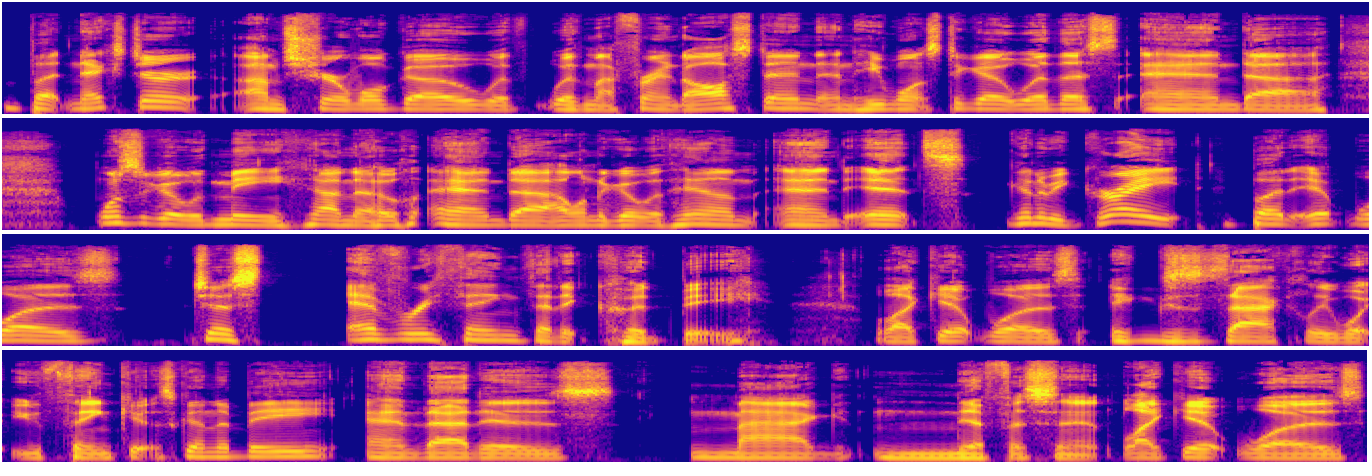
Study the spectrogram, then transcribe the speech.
but next year, I'm sure we'll go with with my friend Austin, and he wants to go with us, and uh, wants to go with me. I know, and uh, I want to go with him, and it's gonna be great. But it was just everything that it could be. Like it was exactly what you think it's going to be, and that is magnificent. Like it was,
